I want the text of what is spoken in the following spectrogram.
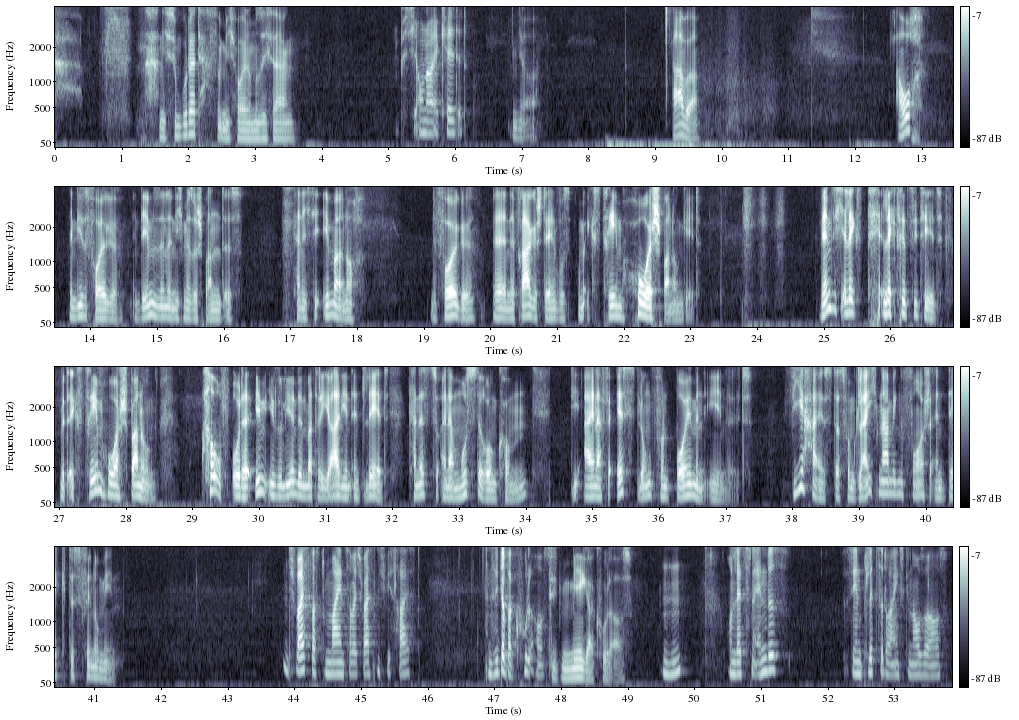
Nicht so ein guter Tag für mich heute, muss ich sagen. Bist ja auch noch erkältet. Ja. Aber auch wenn diese Folge in dem Sinne nicht mehr so spannend ist, kann ich dir immer noch eine Folge, äh, eine Frage stellen, wo es um extrem hohe Spannung geht. Wenn sich Elekt Elektrizität mit extrem hoher Spannung auf oder in isolierenden Materialien entlädt, kann es zu einer Musterung kommen, die einer Verästelung von Bäumen ähnelt. Wie heißt das vom gleichnamigen Forscher entdecktes Phänomen? Ich weiß, was du meinst, aber ich weiß nicht, wie es heißt. Sieht aber cool aus. Sieht mega cool aus. Mhm. Und letzten Endes sehen Blitze doch eigentlich genauso aus.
